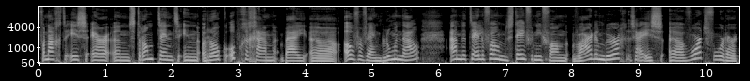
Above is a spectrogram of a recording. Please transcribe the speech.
Vannacht is er een strandtent in rook opgegaan bij uh, Overveen Bloemendaal. Aan de telefoon Stephanie van Waardenburg. Zij is uh, woordvoerder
